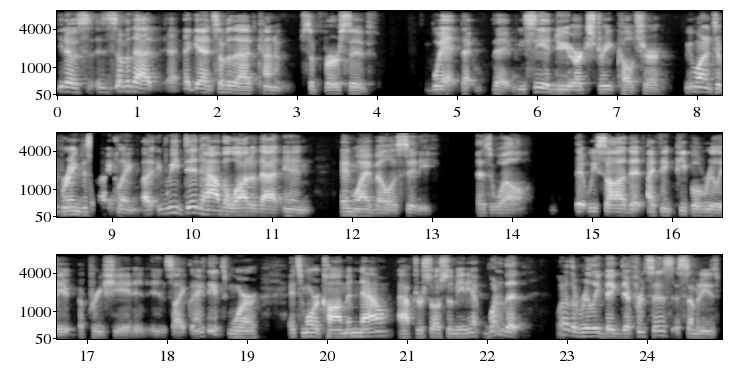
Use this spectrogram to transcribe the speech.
you know some of that again, some of that kind of subversive wit that that we see in New York street culture we wanted to bring to cycling. Uh, we did have a lot of that in NY Velocity as well. That we saw that I think people really appreciated in cycling. I think it's more it's more common now after social media. One of the one of the really big differences is somebody's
